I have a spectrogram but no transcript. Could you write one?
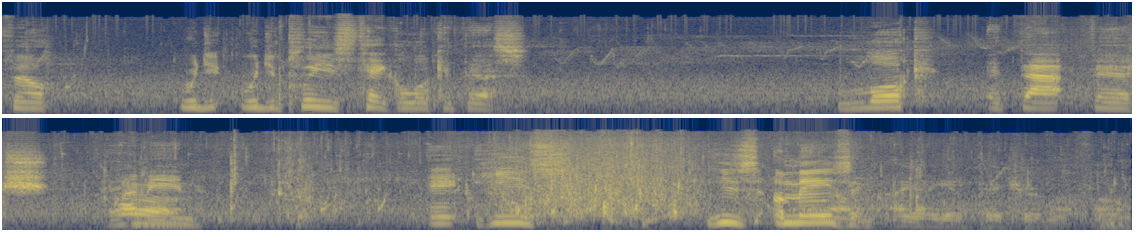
Phil. Would you would you please take a look at this? Look at that fish. I mean, it, he's he's amazing. I gotta get a picture of my phone.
